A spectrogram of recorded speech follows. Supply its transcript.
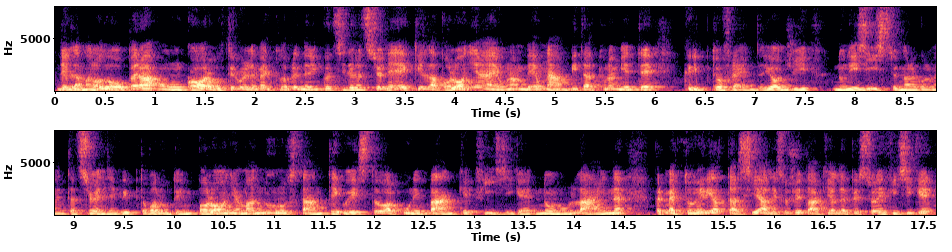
della manodopera. Ancora ulteriore elemento da prendere in considerazione è che la Polonia è un, è un habitat, un ambiente crypto friendly. Oggi non esiste una regolamentazione delle criptovalute in Polonia, ma nonostante questo alcune banche fisiche non online permettono in realtà sia alle società che alle persone fisiche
